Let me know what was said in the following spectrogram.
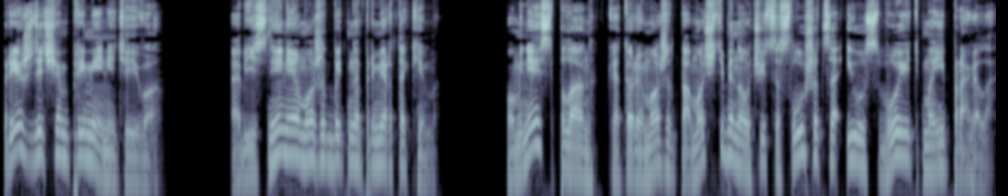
прежде чем примените его. Объяснение может быть, например, таким: У меня есть план, который может помочь тебе научиться слушаться и усвоить мои правила.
